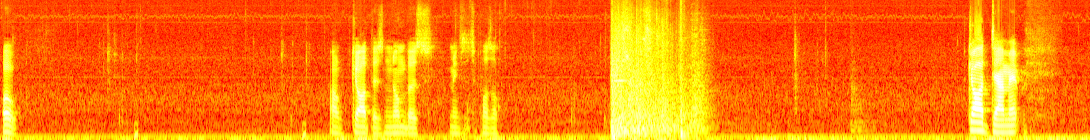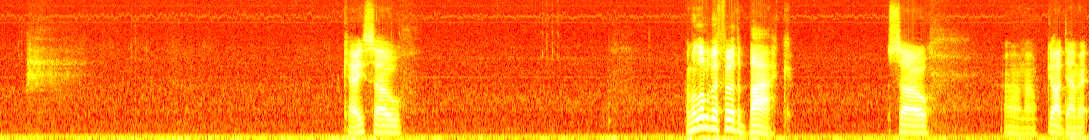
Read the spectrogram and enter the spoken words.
Whoa. Oh god, there's numbers. means it's a puzzle. God damn it. Okay, so... I'm a little bit further back. So... I don't know. God damn it.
